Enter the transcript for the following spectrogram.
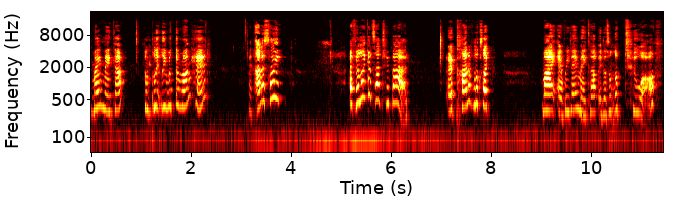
my makeup completely with the wrong hand. And honestly, I feel like it's not too bad. It kind of looks like my everyday makeup. It doesn't look too off.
